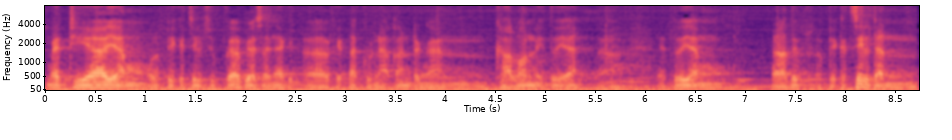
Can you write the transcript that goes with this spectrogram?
media yang lebih kecil juga biasanya eh, kita gunakan dengan galon itu ya. Nah, itu yang relatif lebih kecil dan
